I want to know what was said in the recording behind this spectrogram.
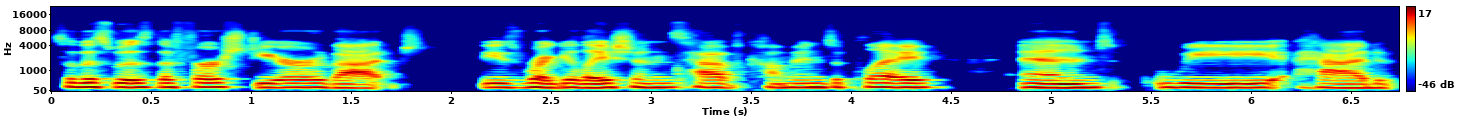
So this was the first year that these regulations have come into play and we had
